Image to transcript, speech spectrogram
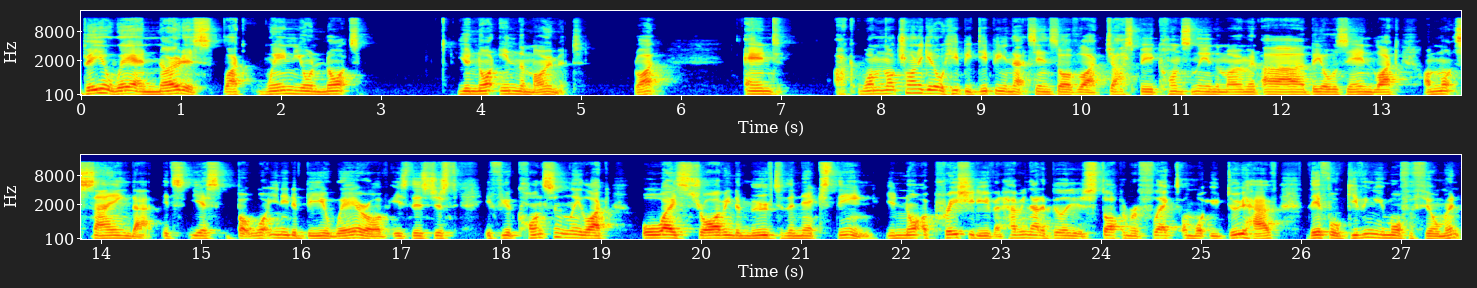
Be aware and notice, like when you're not, you're not in the moment, right? And I, well, I'm not trying to get all hippy dippy in that sense of like just be constantly in the moment, uh, be all zen. Like I'm not saying that. It's yes, but what you need to be aware of is there's just if you're constantly like always striving to move to the next thing. You're not appreciative and having that ability to stop and reflect on what you do have, therefore giving you more fulfillment,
